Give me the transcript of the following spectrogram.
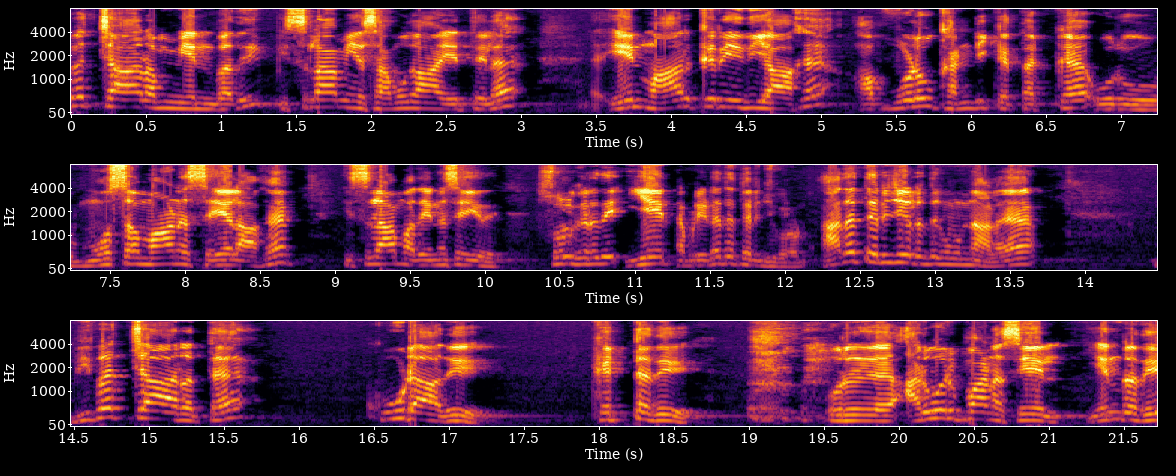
விபச்சாரம் என்பது இஸ்லாமிய சமுதாயத்தில் ஏன் மார்க்க ரீதியாக அவ்வளவு கண்டிக்கத்தக்க ஒரு மோசமான செயலாக இஸ்லாம் அதை என்ன செய்யுது? சொல்கிறது ஏன் அப்படின்றத தெரிஞ்சுக்கிறோம். அதை தெரிஞ்சுக்கிறதுக்கு முன்னால் விபச்சாரத்தை கூடாது கெட்டது ஒரு அருவருப்பான செயல் என்றது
